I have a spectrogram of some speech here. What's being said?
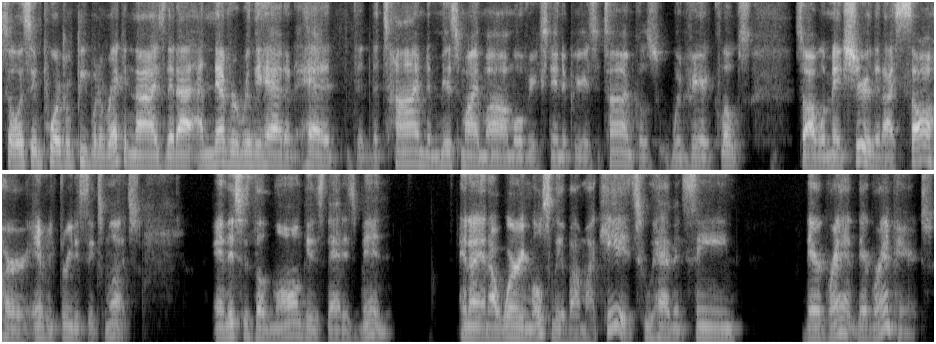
So it's important for people to recognize that I, I never really had had the, the, time to miss my mom over extended periods of time because we're very close. So I would make sure that I saw her every three to six months, and this is the longest that it's been and I and I worry mostly about my kids who haven't seen their grand their grandparents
